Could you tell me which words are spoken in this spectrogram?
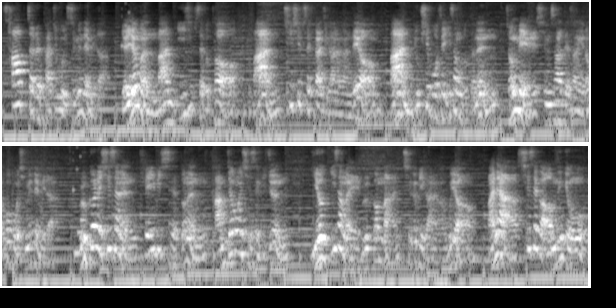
사업자를 가지고 있으면 됩니다. 연령은 만 20세부터 만 70세까지 가능한데요. 만 65세 이상부터는 정밀 심사 대상이라고 보시면 됩니다. 물건의 시세는 KB 시세 또는 감정원 시세 기준 2억 이상의 물건만 취급이 가능하고요. 만약 시세가 없는 경우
